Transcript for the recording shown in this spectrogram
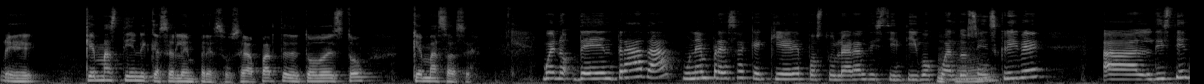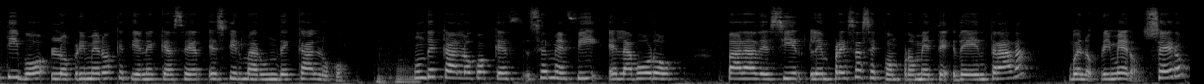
Eh, ¿Qué más tiene que hacer la empresa? O sea, aparte de todo esto, ¿qué más hace? Bueno, de entrada, una empresa que quiere postular al distintivo, cuando se inscribe al distintivo, lo primero que tiene que hacer es firmar un decálogo un decálogo que CEMEFI elaboró para decir la empresa se compromete de entrada, bueno, primero, cero,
